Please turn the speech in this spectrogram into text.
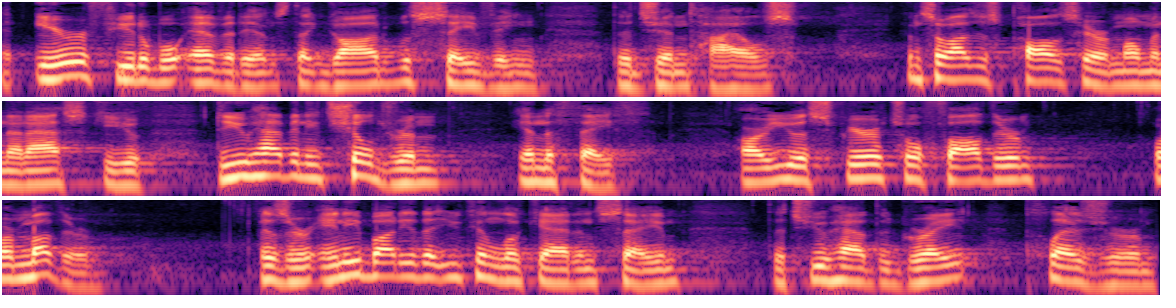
an irrefutable evidence that God was saving the Gentiles. And so I'll just pause here a moment and ask you do you have any children in the faith? Are you a spiritual father or mother? Is there anybody that you can look at and say that you have the great pleasure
